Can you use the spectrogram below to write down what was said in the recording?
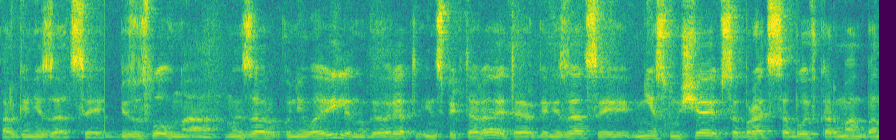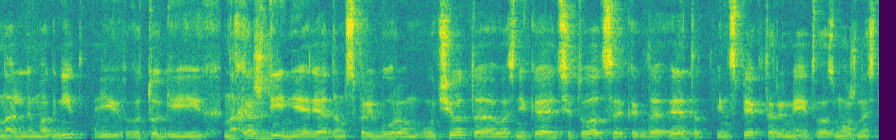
организации. Безусловно, мы за руку не ловили, но говорят, инспектора этой организации не смущаются брать с собой в карман банальный магнит, и в итоге их нахождение рядом с прибором учета возникает ситуация, когда этот инспектор имеет возможность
